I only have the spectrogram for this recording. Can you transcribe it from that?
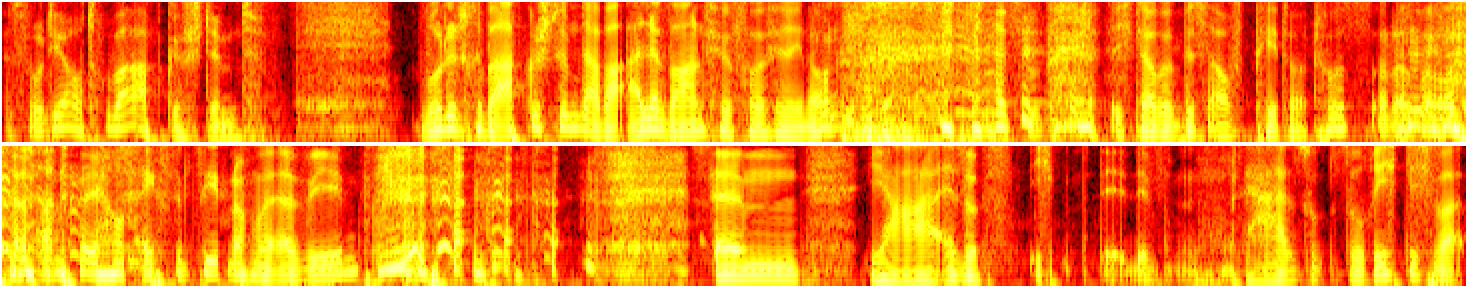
Es wurde ja auch drüber abgestimmt. Wurde drüber abgestimmt, aber alle waren für Volfirinox. also, ich glaube, bis auf Peter Tuss oder so. hat er ja auch explizit nochmal erwähnt. ähm, ja, also ich, äh, ja, so, so richtig war,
